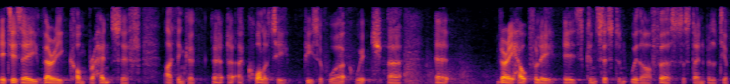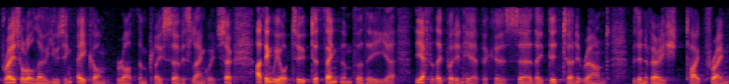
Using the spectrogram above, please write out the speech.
It is a very comprehensive, I think, a, a, a quality piece of work which uh, very helpfully is consistent with our first sustainability appraisal, although using AECOM rather than place service language. So I think we ought to, thank them for the, uh, the effort they put in here because uh, they did turn it round within a very tight frame.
